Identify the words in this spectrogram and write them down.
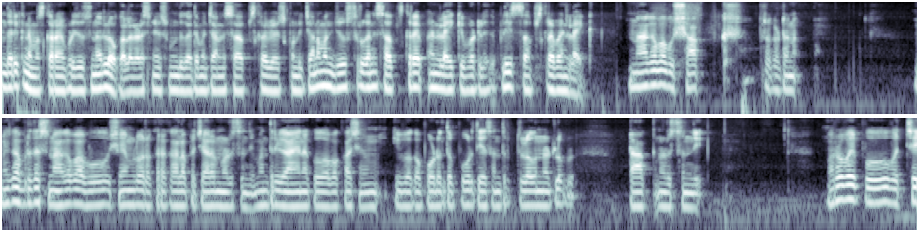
అందరికీ నమస్కారం. ఇప్పుడు చూస్తున్నారు లోకల్ అలర్ట్స్ న్యూస్ ముందుగా అయితే మన ఛానల్ సబ్స్క్రైబ్ చేసుకోండి. చాలా మంది చూస్తారు కానీ సబ్స్క్రైబ్ అండ్ లైక్ ఇవ్వట్లేదు. Please subscribe and like. Nagababu shock ప్రకటన. మెగా బ్రదర్స్ నాగబాబు విషయంలో రకరకాల ప్రచారం నడుస్తుంది. మంత్రిగా ఆయనకు అవకాశం ఇవ్వకపోవడంతో పూర్తి సంతృప్తిలో ఉన్నట్లు టాక్ నడుస్తుంది. మరోవైపు వచ్చే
